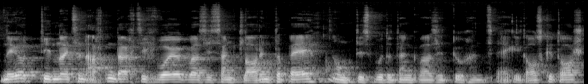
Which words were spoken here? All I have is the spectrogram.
Naja, die 1988 war ja quasi St. Laurent dabei und das wurde dann quasi durch ein Zweigelt ausgetauscht.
